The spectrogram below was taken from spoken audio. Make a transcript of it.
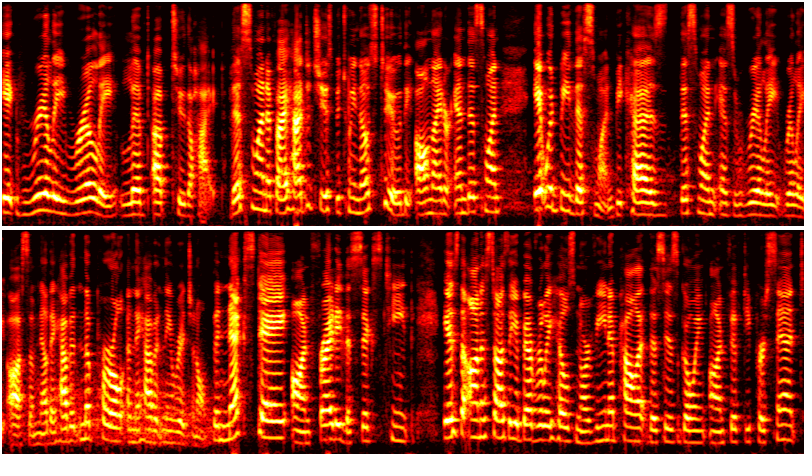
it really really lived up to the hype. This one, if I had to choose between those two, the all-nighter and this one, it would be this one because this one is really, really awesome. Now they have it in the pearl and they have it in the original. The next day on Friday the 16th is the Anastasia Beverly Hills Norvina palette. This is going on 50%.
